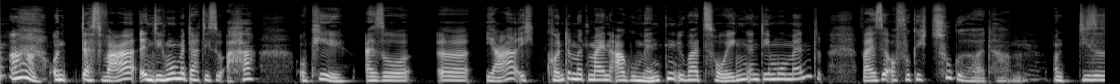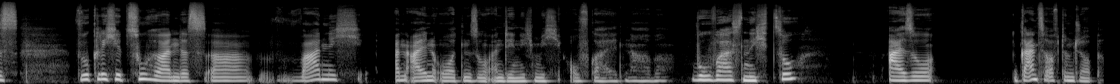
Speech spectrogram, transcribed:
Ah. Und das war, in dem Moment dachte ich so, aha, okay, also äh, ja, ich konnte mit meinen Argumenten überzeugen in dem Moment, weil sie auch wirklich zugehört haben. Ja. Und dieses wirkliche Zuhören, das äh, war nicht an allen Orten so, an denen ich mich aufgehalten habe. Wo war es nicht so? Also ganz oft im Job.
